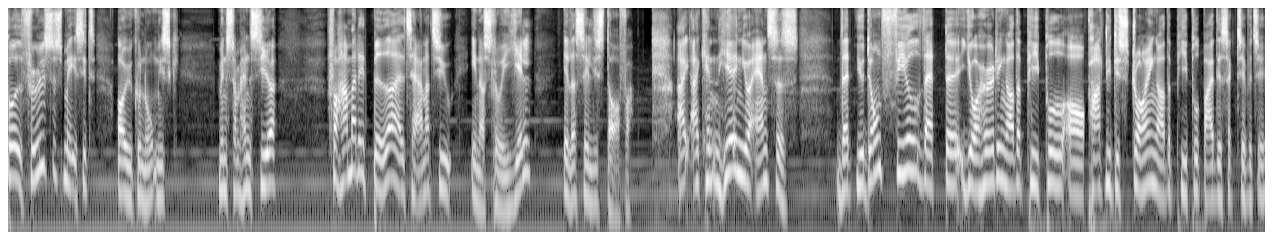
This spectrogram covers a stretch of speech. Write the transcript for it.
både følelsesmæssigt og økonomisk. Men som han siger, for ham er det et bedre alternativ end at slå ihjel eller sælge stoffer. I, I can hear in your answers that you don't feel that uh, you're hurting other people or partly destroying other people by this activity.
